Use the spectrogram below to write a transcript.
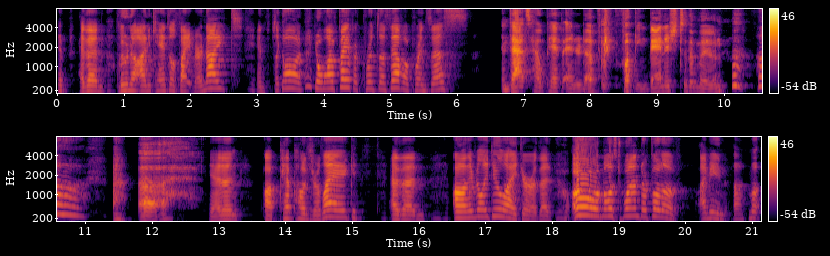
Yep. and then Luna uncancels Nightmare Night, and it's like, oh, you're my favorite princess ever, princess. And that's how Pip ended up fucking banished to the moon. Uh, Yeah, and then uh, Pip hugs her leg, and then oh, they really do like her. Then oh, most wonderful of, I mean, uh, mo-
